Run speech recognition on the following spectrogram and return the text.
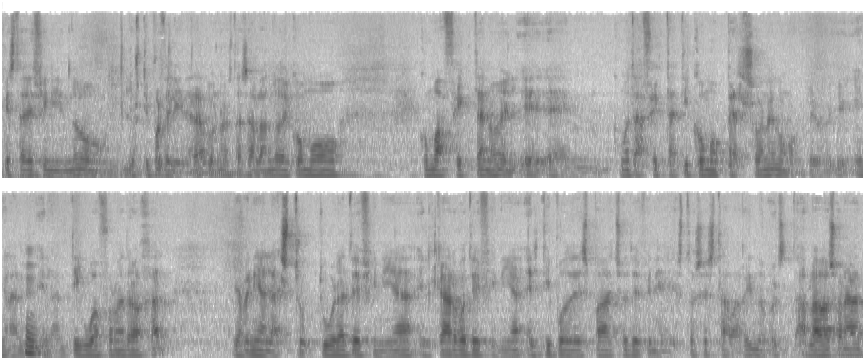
que, está definiendo los tipos de liderazgo. ¿no? Estás hablando de cómo, cómo afecta ¿no? el, eh, cómo te afecta a ti como persona, como, pero en la, en la, antigua forma de trabajar ya venía la estructura, te definía el cargo, te definía el tipo de despacho, te definía esto se estaba riendo. Pues hablabas ahora,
